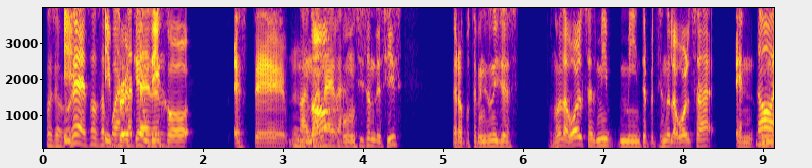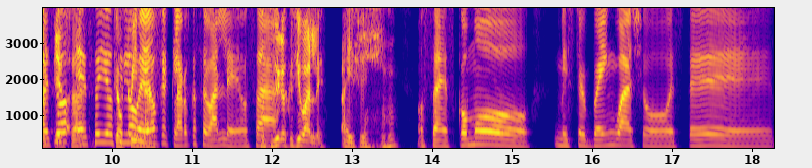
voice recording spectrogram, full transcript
Pues yo creo que eso se y puede Birkin dijo, este, no, no como un cease and pero pues también dices, pues no es la bolsa, es mi, mi interpretación de la bolsa en no, una eso, pieza. eso yo sí lo veo que claro que se vale, o sea. ¿Tú sí crees que sí vale? Ahí sí. O sea, es como Mr. Brainwash o este,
